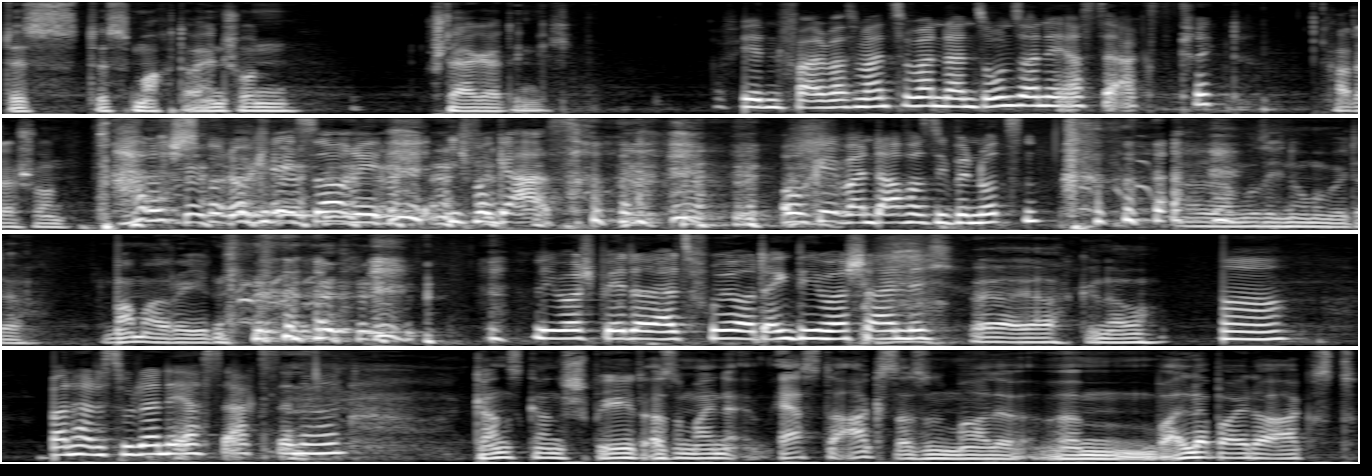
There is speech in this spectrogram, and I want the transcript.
Das, das macht einen schon stärker, denke ich. Auf jeden Fall. Was meinst du, wann dein Sohn seine erste Axt kriegt? Hat er schon. Hat er schon, okay, sorry, ich vergaß. Okay, wann darf er sie benutzen? Also, da muss ich nochmal mit der Mama reden. Lieber später als früher, denkt die wahrscheinlich. Ja, ja, genau. Ah. Wann hattest du deine erste Axt in der Hand? Ganz, ganz spät. Also meine erste Axt, also normale ähm, Waldarbeiter-Axt,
